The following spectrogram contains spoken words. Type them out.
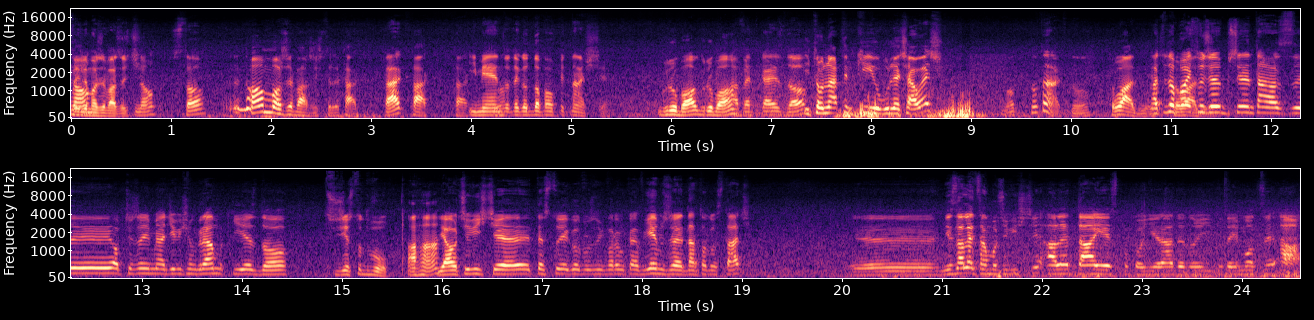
No. ile może ważyć? No. 100? No, może ważyć tyle, tak. Tak? Tak, tak. I miałem no. do tego dopał 15. Grubo, grubo. A wędka jest do? I to na tym kiju uleciałeś? No, no tak, no. To ładnie. Znaczy no to powiedzmy, ładnie. że przynęta z y, obciążeniem miała 90 gram, kij jest do 32. Aha. Ja oczywiście testuję go w różnych warunkach, wiem, że na to go stać. Yy, nie zalecam oczywiście, ale daje spokojnie radę, no i tutaj mocy A.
